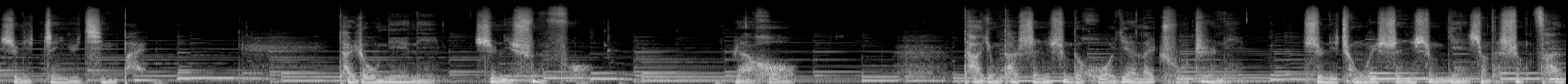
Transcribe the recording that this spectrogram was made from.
使你臻于清白；它揉捏你，使你顺服。然后，他用他神圣的火焰来处置你，使你成为神圣宴上的圣餐。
